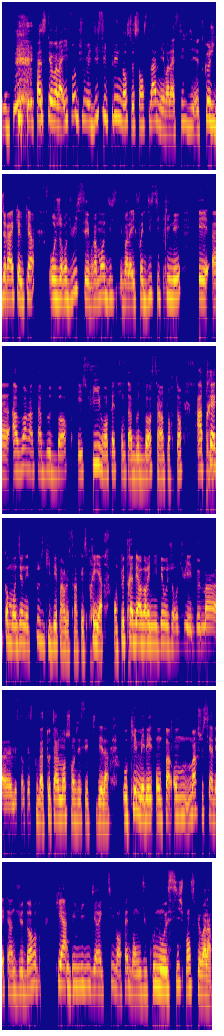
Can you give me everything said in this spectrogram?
Parce que voilà, il faut que je me discipline dans ce sens-là. Mais voilà, si ce que je dirais à quelqu'un aujourd'hui, c'est vraiment, voilà, il faut être discipliné et euh, avoir un tableau de bord et suivre en fait son tableau de bord, c'est important. Après, comme on dit, on est tous guidés par le Saint-Esprit. Hein. On peut très bien avoir une idée aujourd'hui et demain, euh, le Saint-Esprit va totalement changer cette idée-là. OK, mais on, on, marche aussi avec un Dieu d'ordre qui a une ligne directive en fait. Donc, du coup, nous aussi, je pense que voilà,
